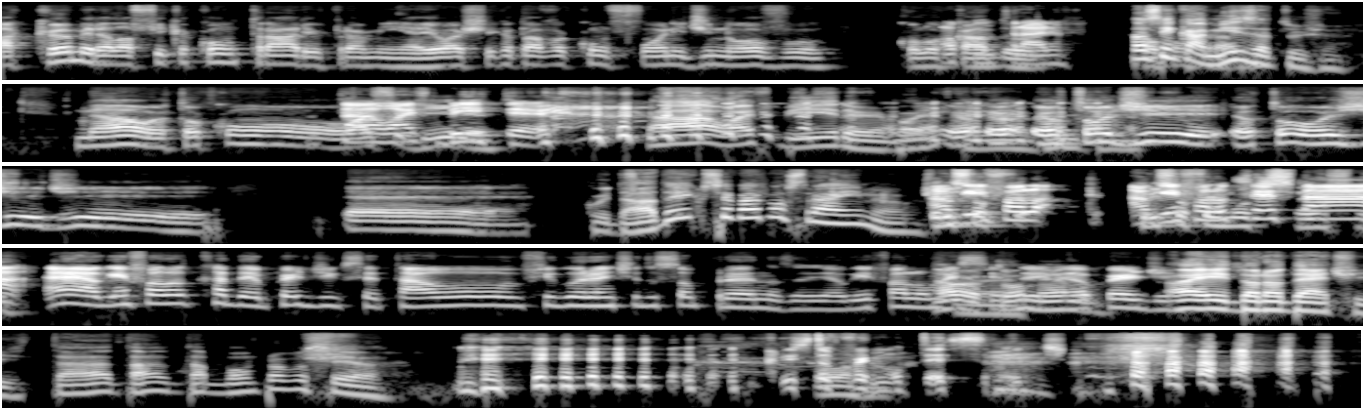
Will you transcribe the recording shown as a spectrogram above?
a câmera ela fica contrário para mim. Aí eu achei que eu tava com o fone de novo ao colocado. contrário. Tá Ao sem contrário. camisa, Tuxo? Não, eu tô com Tá, wife wife beater. beater. Ah, wife beater. Eu, eu, eu tô de. Eu tô hoje de. é, Cuidado aí que você vai mostrar, hein, meu. Alguém falou, alguém falou que você Moltisanti. tá. É, alguém falou, cadê? Eu perdi, que você tá o figurante do Sopranos. aí. Alguém falou Não, mais eu cedo tô aí, mesmo. eu perdi. Aí, dona Odete, tá, tá, tá bom pra você, ó. Christopher Porra. Montessante.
